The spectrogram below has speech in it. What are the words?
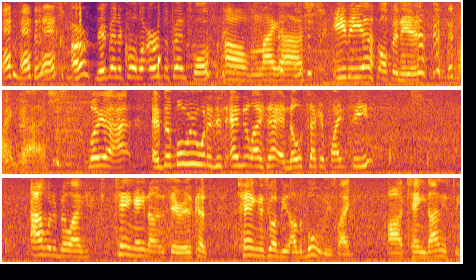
Earth, they better call the Earth Defense Force. Oh my gosh. EDF up in here. Oh my gosh. but yeah, I, if the movie would have just ended like that and no second fight scene, I would have been like, King ain't nothing serious because King is going to be in other movies like uh, Kang Dynasty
